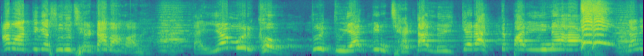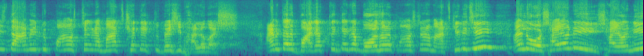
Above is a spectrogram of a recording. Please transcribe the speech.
আমার দিকে শুধু ঝেঁটা বাগাবে। তাই এ মূর্খ তুই দুই একদিন ঝেঁটা লুইকে রাখতে পারি না। জানিস তো আমি একটু পাঁচ টাকা মাছ খেতে একটু বেশি ভালোবাসি। আমি তাহলে বাজার থেকে একটা বড় ধরনের পাঁচ টাকা মাছ কিনেছি। আমি ও সায়নি সায়নি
